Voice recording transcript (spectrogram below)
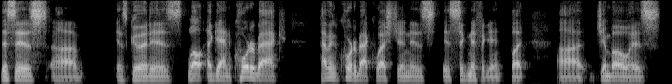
this is uh, as good as well. Again, quarterback having a quarterback question is is significant, but uh, Jimbo has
